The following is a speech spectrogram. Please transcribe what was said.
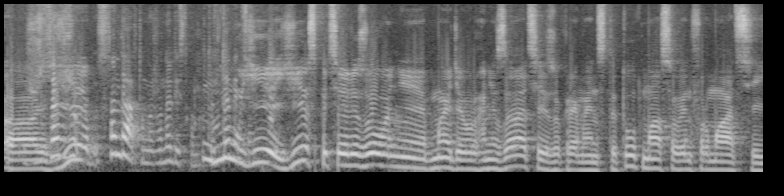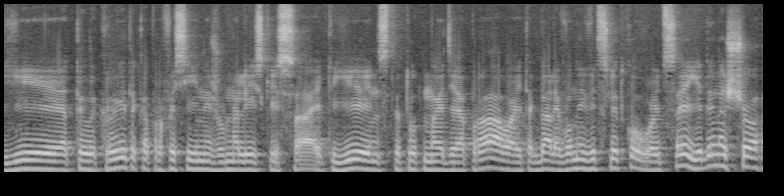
А, За є стандартами журналістками. Ну, є, є спеціалізовані медіаорганізації, зокрема Інститут масової інформації, є телекритика, професійний журналістський сайт, є інститут медіаправа і так далі. Вони відслідковують це. Єдине, що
